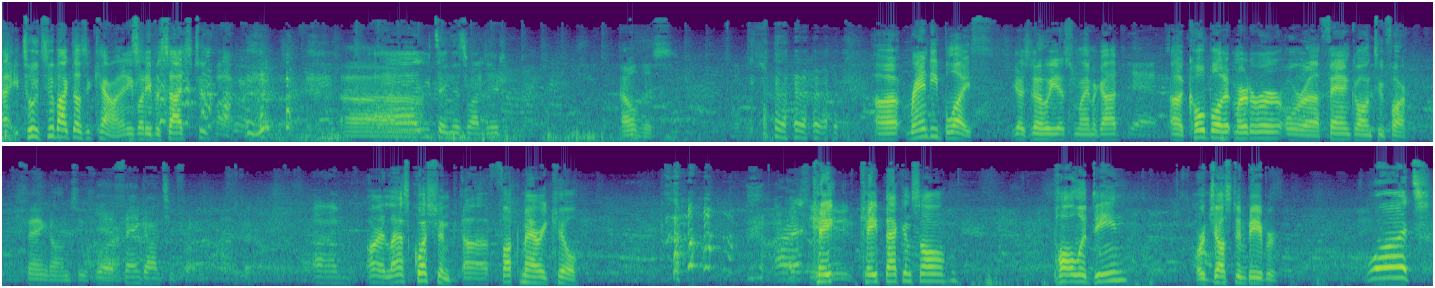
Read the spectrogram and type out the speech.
Uh, Tu- Tupac doesn't count. Anybody besides Tupac? Uh, you take this one, dude. Elvis. Uh, Randy Blythe. You guys know who he is from Lamb of God? Yeah. Uh, cold-blooded murderer or a fan gone too far? Fan gone too far. Yeah, fan gone too far. All right, last question. Uh, fuck, Mary, kill. All right. Kate, dude. Kate Beckinsale, Paula Deen, or Justin Bieber? What?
